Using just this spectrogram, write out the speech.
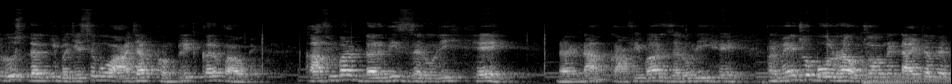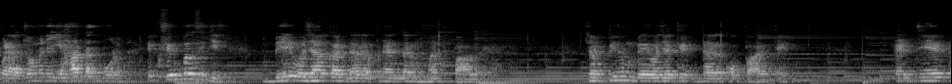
और उस डर की वजह से वो आज आप कंप्लीट कर पाओगे। काफ़ी बार डर भी ज़रूरी है। डरना काफ़ी बार ज़रूरी है। पर मैं जो बोल रहा हूँ, जो अपने टाइटल में पढ़ा, जो मैंने यहाँ तक बोला, एक सिंपल सी चीज़, बेवजह का डर अपने अंदर मत पाल गया जब भी हम बेवजह के डर को पालते एट दी एंड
